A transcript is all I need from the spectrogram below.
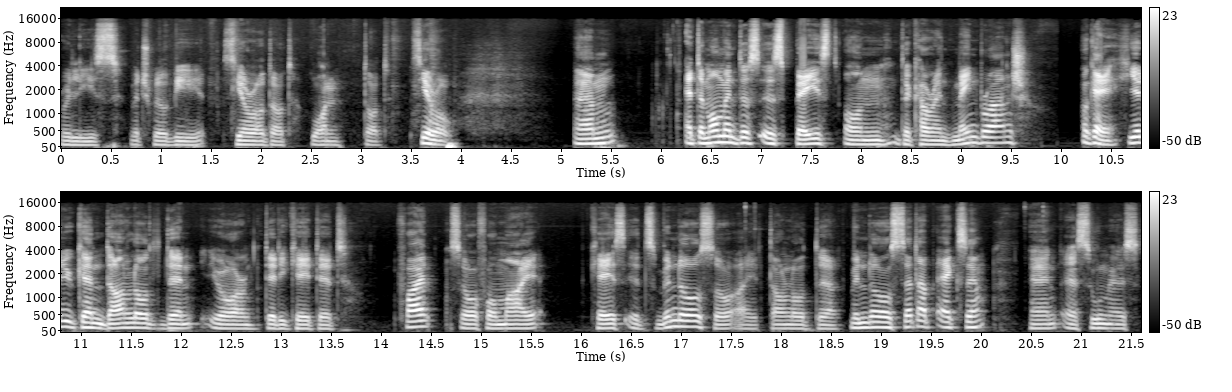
release, which will be 0.1.0. Um, at the moment, this is based on the current main branch. Okay, here you can download then your dedicated file. So for my case, it's Windows. So I download the Windows setup exe. And as soon as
